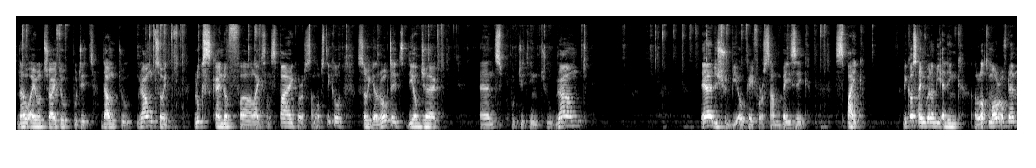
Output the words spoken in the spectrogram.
Now I will try to put it down to ground so it looks kind of uh, like some spike or some obstacle. So we can rotate the object and put it into ground. Yeah, this should be okay for some basic spike because I'm gonna be adding a lot more of them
